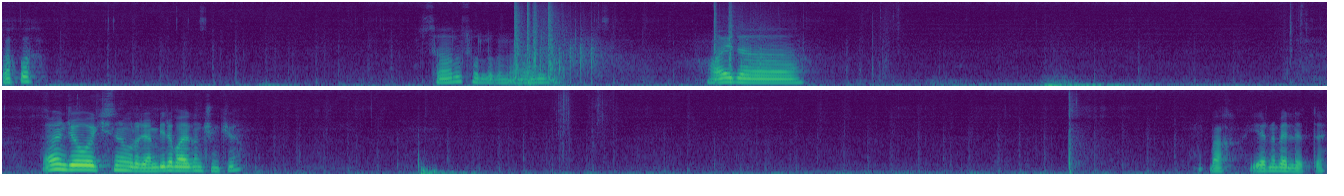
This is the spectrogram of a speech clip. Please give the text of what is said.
Bak bak. Sağlı sollu bunlar abi. Hayda. Önce o ikisini vuracağım. Biri baygın çünkü. Bak yerini belli etti.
